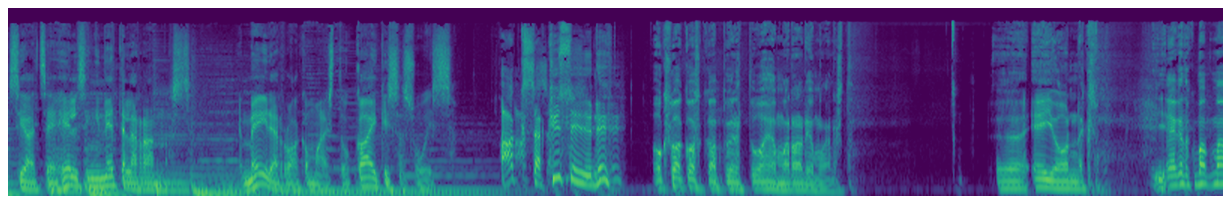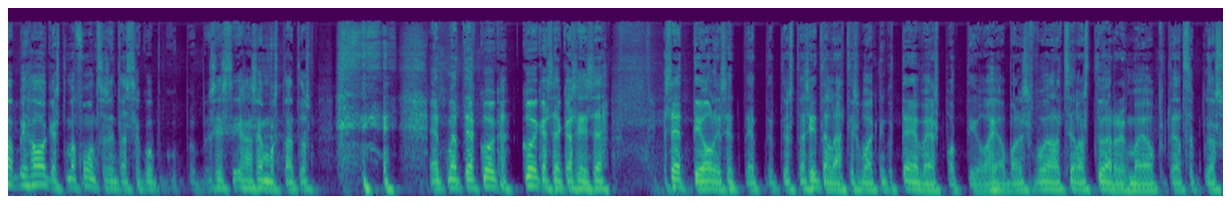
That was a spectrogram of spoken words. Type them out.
sijaitsee Helsingin etelärannassa. Ja meidän ruoka maistuu kaikissa suissa. Aksa kysyy nyt. Onko sua koskaan pyydetty ohjaamaan radiomainosta? Öö, ei ole onneksi. Ei, kato, kun mä, mä ihan oikeasti mä funtsasin tässä, kun, kun, siis ihan semmoista, että jos, että mä en tiedä kuinka, kuinka sekaisin se setti olisi, että, että, että jos tämä siitä lähtisi vaikka niin TV-spottiin ohjaamaan, niin se voi olla, että sellaista työryhmää, jo, tiedätkö, jos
